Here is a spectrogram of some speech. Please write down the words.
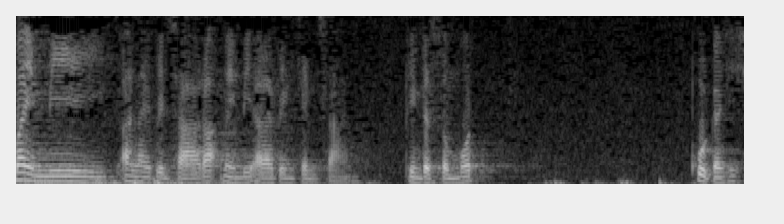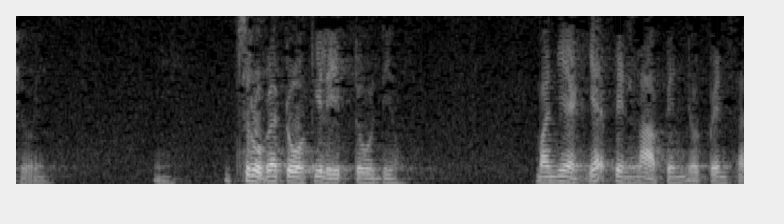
ไม่มีอะไรเป็นสาระ ไม่มีอะไรเป็นเก่นสาร เพียงแต่สมมติ พูดกันเฉยๆสรุปแล้วตัวกิเลสตัวเดียว มันแยกแยะเป็นลาบเป็นยศเป็นสร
